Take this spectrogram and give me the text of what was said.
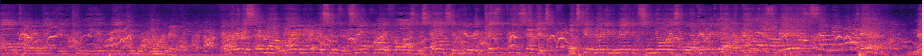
all time up into the UP 200. And we're going to send out Ryan Anderson from St. Croix Falls, Wisconsin here in just a few seconds. Let's get ready to make some noise for him. Here we go. Our countdown is 10, 9,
